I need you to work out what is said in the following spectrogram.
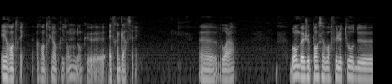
Et rentrer, rentrer en prison, donc euh, être incarcéré. voilà. Bon, ben, je pense avoir fait le tour de,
